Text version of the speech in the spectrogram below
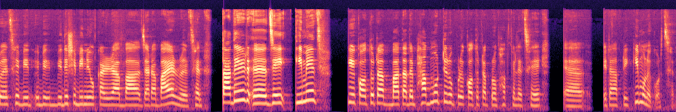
রয়েছে বিদেশি বিনিয়োগকারীরা বা যারা বায়ার রয়েছেন, তাদের যে ইমেজ কতটা বা তাদের ভাবমূর্তির উপরে কতটা প্রভাব ফেলেছে এটা আপনি কি মনে করছেন?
